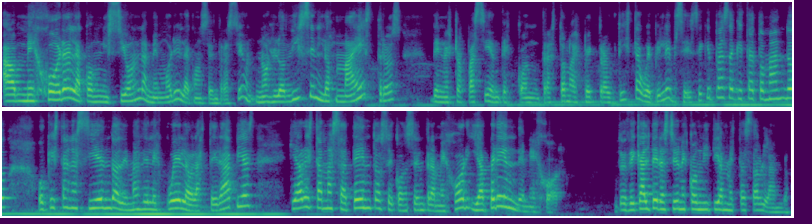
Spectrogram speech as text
ah, mejora la cognición, la memoria y la concentración. Nos lo dicen los maestros de nuestros pacientes con trastorno de espectro autista o epilepsia. Dice, ¿qué pasa que está tomando o qué están haciendo además de la escuela o las terapias? Que ahora está más atento, se concentra mejor y aprende mejor. Entonces, ¿de qué alteraciones cognitivas me estás hablando?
